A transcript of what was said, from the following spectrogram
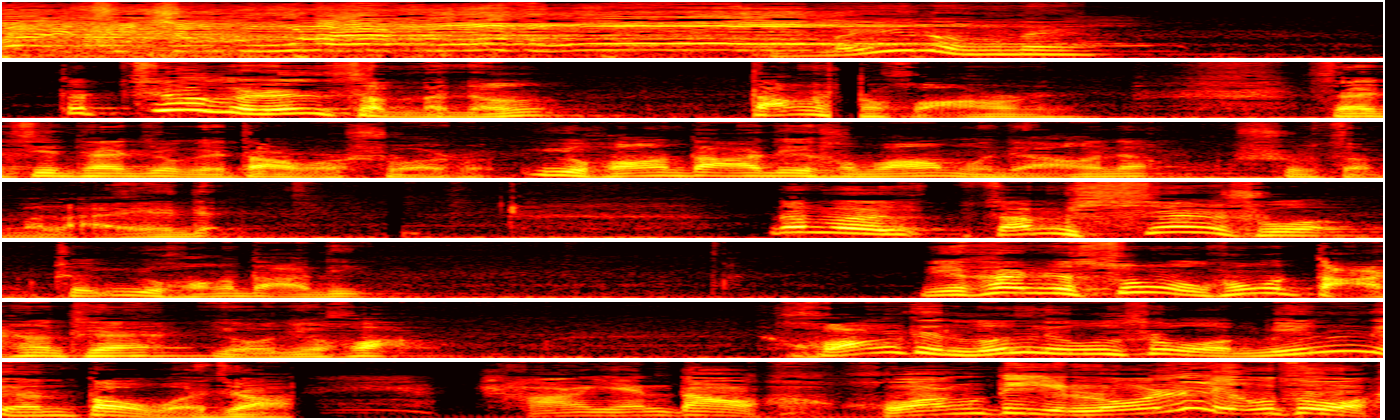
快去请如来佛祖！没能耐，他这个人怎么能当上皇上呢？咱今天就给大伙说说玉皇大帝和王母娘娘是怎么来的。那么，咱们先说这玉皇大帝。你看这孙悟空打上天有句话：“皇帝轮流坐，明年到我家。”常言道：“皇帝轮流坐，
